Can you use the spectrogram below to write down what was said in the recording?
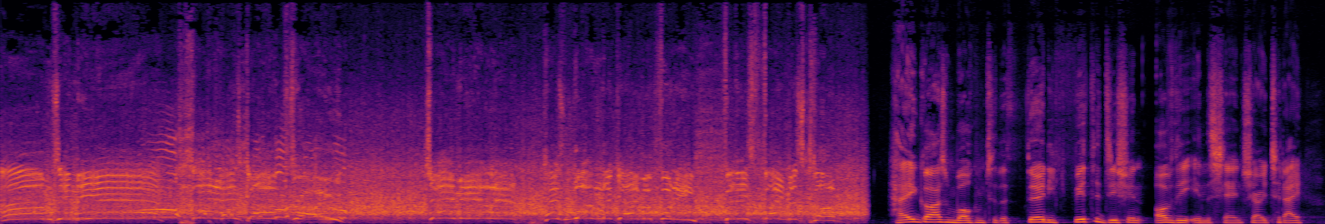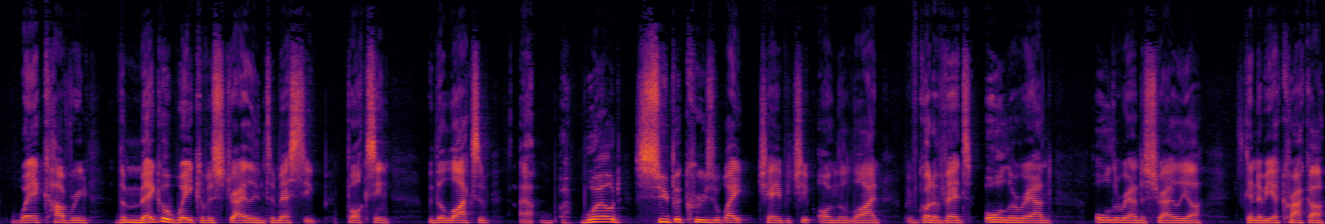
Arms in the air. That has gone through. Jamie Elliott has won the game of footy for this famous club. Hey guys, and welcome to the 35th edition of the In the Stand Show. Today, we're covering the mega week of Australian domestic boxing with the likes of a World Super Cruiserweight Championship on the line. We've got events all around, all around Australia. It's going to be a cracker.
